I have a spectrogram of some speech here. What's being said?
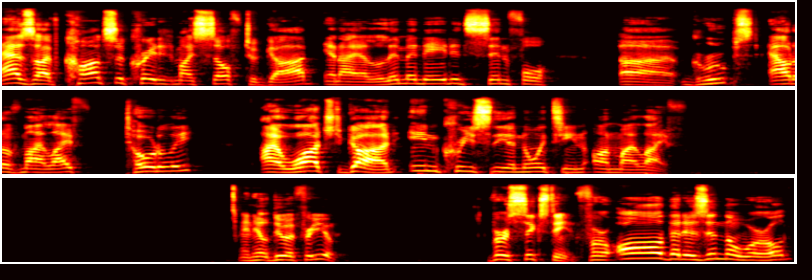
As I've consecrated myself to God and I eliminated sinful uh, groups out of my life totally, I watched God increase the anointing on my life and he'll do it for you. Verse 16 For all that is in the world,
